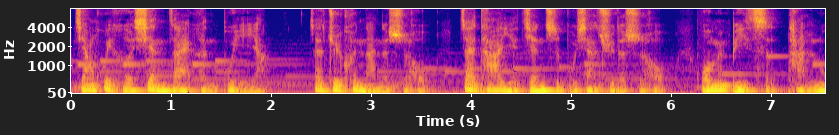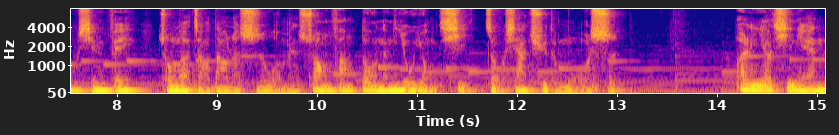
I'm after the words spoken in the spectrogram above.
将会和现在很不一样。在最困难的时候，在他也坚持不下去的时候，我们彼此袒露心扉，从而找到了使我们双方都能有勇气走下去的模式。二零幺七年，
